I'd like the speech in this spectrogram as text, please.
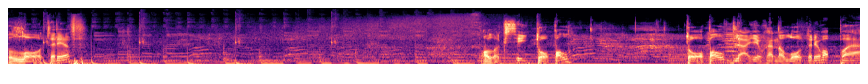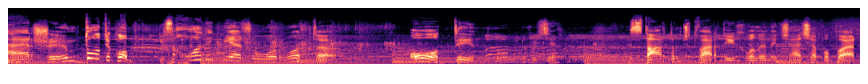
Лотарєв. Олексій Топал. Топал для Євгена Лотарєва першим дотиком. І заходить м'яч у ворота. Один. Ну, друзі. Стартом четвертої хвилини Чача попереду.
